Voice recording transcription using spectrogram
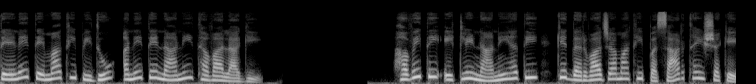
તેણે તેમાંથી પીધું અને તે નાની થવા લાગી. હવે તે એટલી નાની હતી કે દરવાજામાંથી પસાર થઈ શકે,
